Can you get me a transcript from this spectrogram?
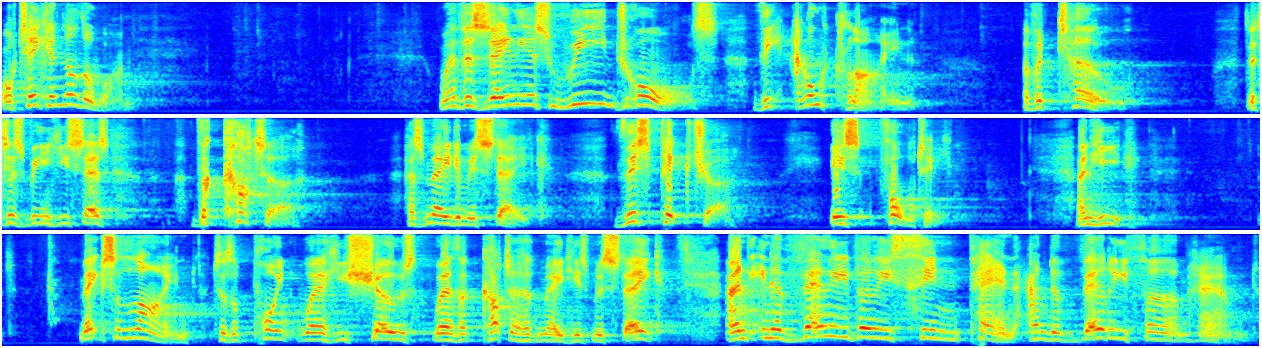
Or take another one, where Vesalius redraws the outline of a toe that has been, he says, the cutter has made a mistake. This picture is faulty. And he makes a line to the point where he shows where the cutter had made his mistake, and in a very, very thin pen and a very firm hand,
